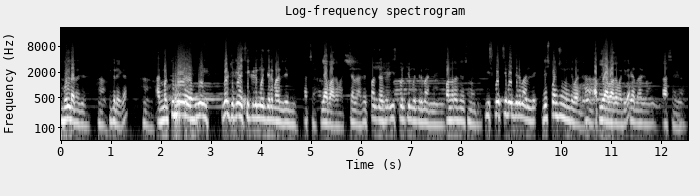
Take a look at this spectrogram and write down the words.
बुलढाणा जिल्हा. हा. तिकडे आहे का? हा. आणि मग तुम्ही मी बरं ठिकाणी तिकडे मंदिर बांधले मी. अच्छा या भागामध्ये. त्या भागात पंधरा वीस पंचवीस मंदिर बांधले मी. पंधरा दिवस मंदिर. वीस पंचवीस मंदिर बांधले. वीस पंचवीस मंदिर बांधले. हा. आपल्या या भागामध्ये का? त्या भागामध्ये. असं आहे. का?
